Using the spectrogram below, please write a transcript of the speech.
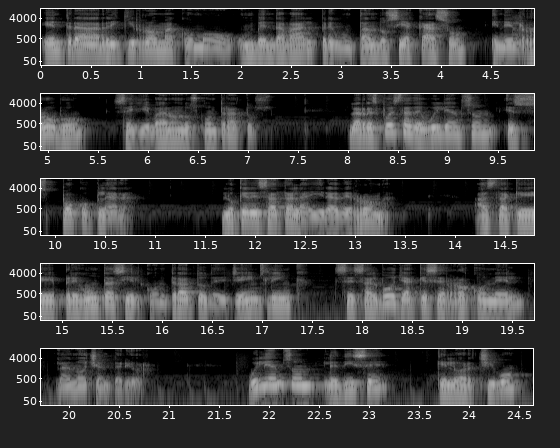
Entra Ricky Roma como un vendaval preguntando si acaso en el robo se llevaron los contratos. La respuesta de Williamson es poco clara lo que desata la ira de Roma, hasta que pregunta si el contrato de James Link se salvó ya que cerró con él la noche anterior. Williamson le dice que lo archivó.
